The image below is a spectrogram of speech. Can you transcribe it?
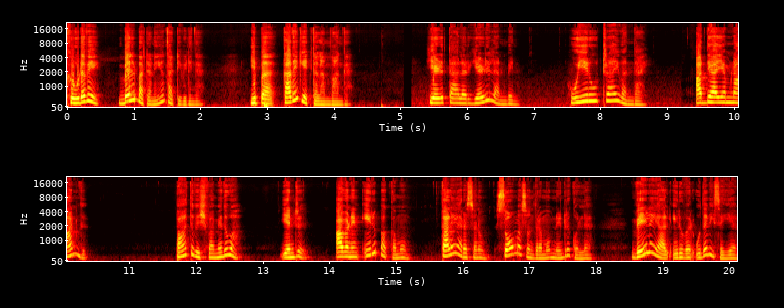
கூடவே பெல் பட்டனையும் தட்டிவிடுங்க. இப்போ இப்ப கதை கேட்கலாம் வாங்க. எழுத்தாளர் எழில் அன்பின் உயிரூற்றாய் வந்தாய். அத்தியாயம் நான்கு பார்த்து விஸ்வா மெதுவா என்று அவனின் இரு பக்கமும் கலையரசனும் சோமசுந்தரமும் நின்று கொள்ள வேலையால் இருவர் உதவி செய்ய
